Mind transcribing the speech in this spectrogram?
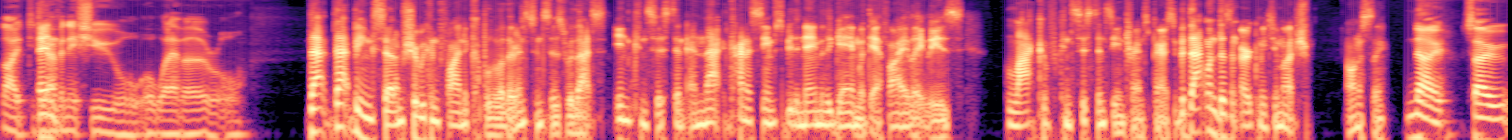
Like, did you And- have an issue or, or whatever? Or That that being said, I'm sure we can find a couple of other instances where that's inconsistent, and that kind of seems to be the name of the game with the FIA lately is lack of consistency and transparency. But that one doesn't irk me too much, honestly. no. So,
